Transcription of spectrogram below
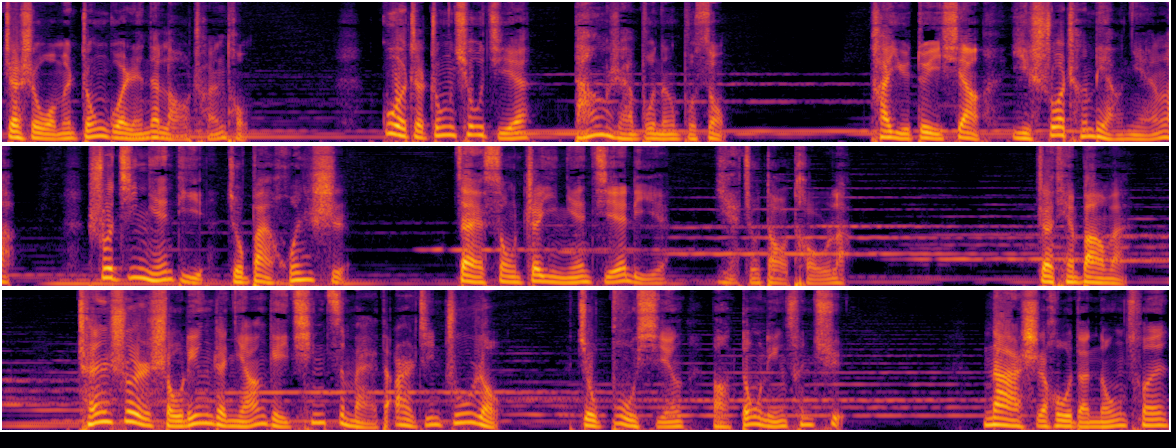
这是我们中国人的老传统。过着中秋节，当然不能不送。他与对象已说成两年了，说今年底就办婚事。再送这一年节礼，也就到头了。这天傍晚，陈顺手拎着娘给亲自买的二斤猪肉，就步行往东陵村去。那时候的农村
